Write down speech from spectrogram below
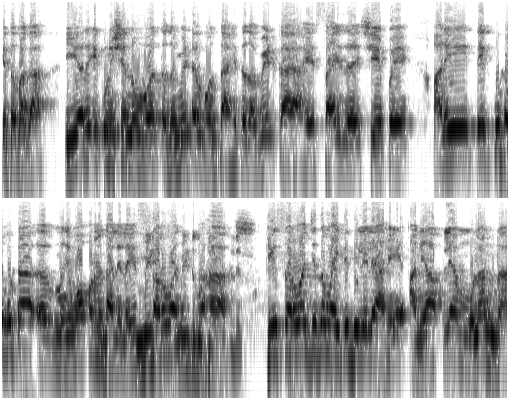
हे तर बघा इयर एकोणीसशे नव्वद त्याचं मेटल कोणतं आहे? त्याचा वेट काय आहे? साईज आहे शेप आहे. आणि ते कुठं कुठं म्हणजे वापरण्यात आलेलं आहे. सर्व? की सर्वांची तर माहिती दिलेली आहे आणि आपल्या मुलांना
